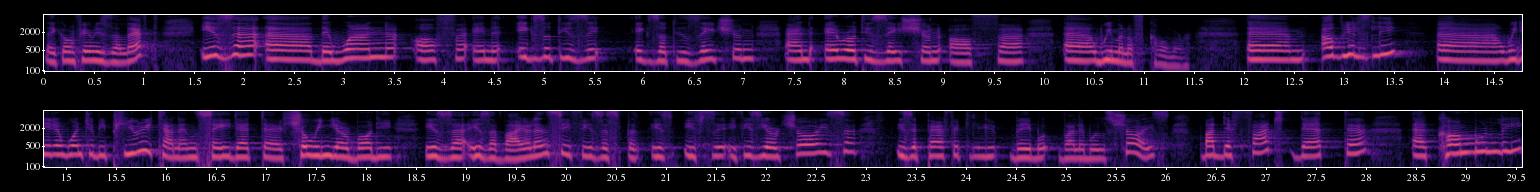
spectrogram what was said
they confirm it's the left. Is uh, uh, the one of an exotiza exotization and erotization of uh, women of color. Um, obviously, uh, we didn't want to be Puritan and say that uh, showing your body is, uh, is a violence. If it's, a is, if, if it's your choice, is a perfectly valuable choice. But the fact that uh, uh, commonly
